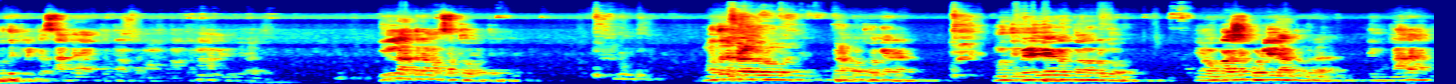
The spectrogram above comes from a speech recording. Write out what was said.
ಬದುಕಲಿಕ್ಕೆ ಸಾಧ್ಯ ಆಗ್ತದ ಅಂತ ನಾನು ನಿಮ್ಗೆ ಹೇಳ್ತೀನಿ. ಇಲ್ಲ ಅಂದ್ರೆ ನಾವು ಸತ್ತು ಹೋಗ್ತೀವಿ ಮೊದಲು ಬೆಳೆದವರು ಬೆಳ್ಕೊತ ಹೋಗ್ಯಾರ, ಮುಂದೆ ಬೆಳಿಬೇಕಂತ ಅವ್ರಿಗೂ ಈ ಅವಕಾಶ ಕೊಡ್ಲಿಲ್ಲ ಅಂತಂದ್ರೆ ನಿಮ್ ಕಾಲ ಹಾಕಿ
